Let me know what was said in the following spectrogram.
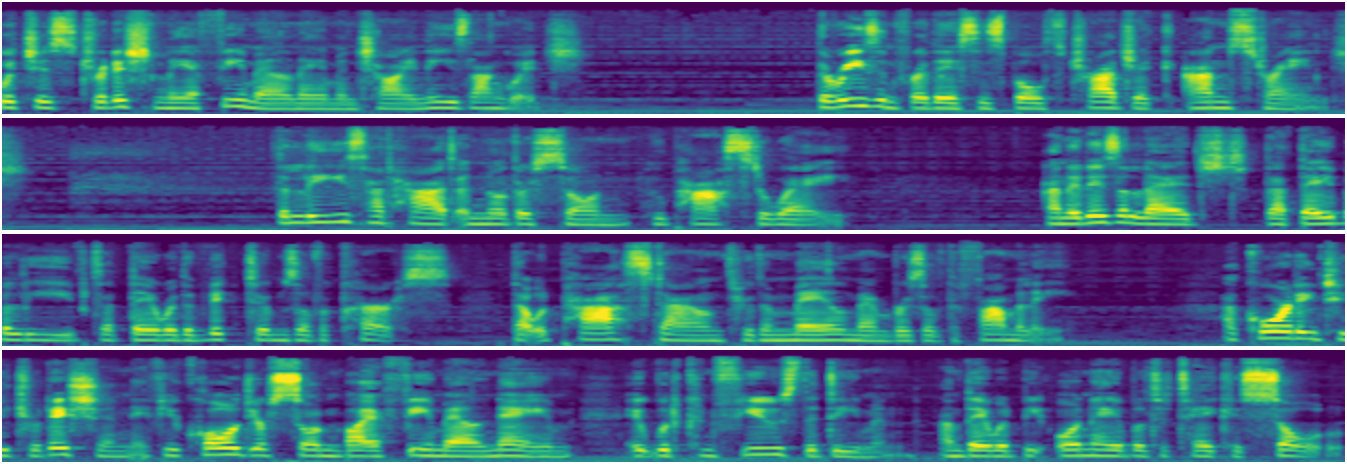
which is traditionally a female name in Chinese language. The reason for this is both tragic and strange. The Lees had had another son who passed away, and it is alleged that they believed that they were the victims of a curse that would pass down through the male members of the family. According to tradition, if you called your son by a female name, it would confuse the demon and they would be unable to take his soul.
